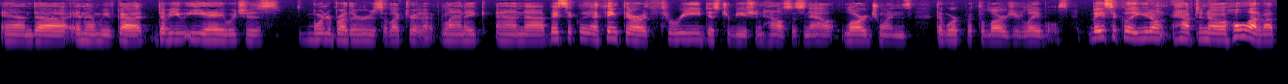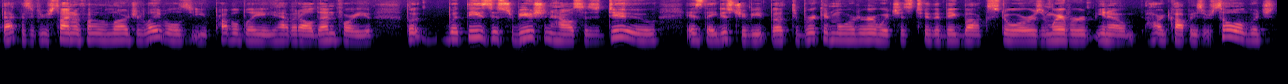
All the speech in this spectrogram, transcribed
and uh, and then we've got WEA, which is Warner Brothers, Elektra Atlantic, and uh, basically, I think there are three distribution houses now, large ones that work with the larger labels. Basically, you don't have to know a whole lot about that because if you're signed with one of the larger labels, you probably have it all done for you. But what these distribution houses do is they distribute both to brick and mortar, which is to the big box stores and wherever you know hard copies are sold, which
